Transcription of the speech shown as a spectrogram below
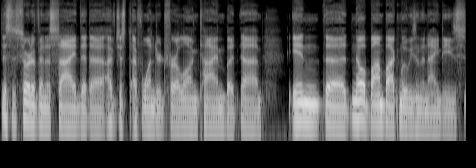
This is sort of an aside that uh, I've just I've wondered for a long time, but um, in the Noah Baumbach movies in the 90s,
